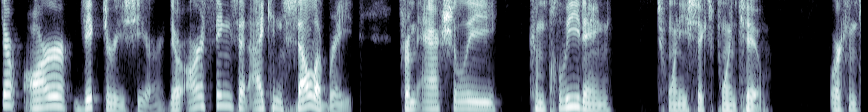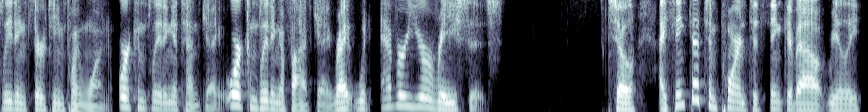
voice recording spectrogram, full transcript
there are victories here. There are things that I can celebrate from actually completing 26.2 or completing 13.1 or completing a 10K or completing a 5K, right? Whatever your race is, So I think that's important to think about really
